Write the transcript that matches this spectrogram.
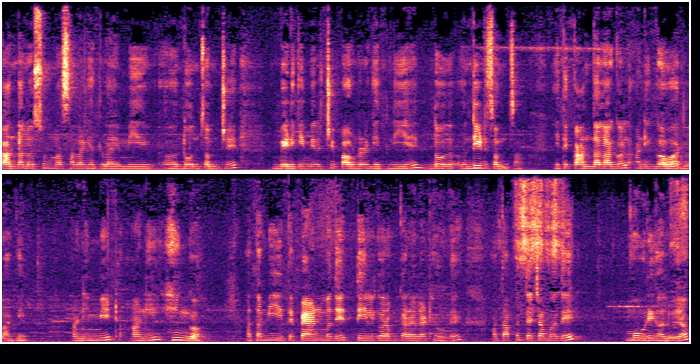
कांदा लसूण मसाला घेतला आहे मी दोन चमचे. बेडगी मिरची पावडर घेतली आहे दोन दीड चमचा. इथे कांदा लागेल आणि गवार लागेल आणि मीठ आणि हिंग. आता मी इथे पॅनमध्ये तेल गरम करायला ठेवलं आहे आता आपण त्याच्यामध्ये मोहरी घालूया.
